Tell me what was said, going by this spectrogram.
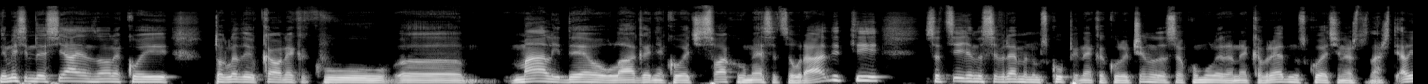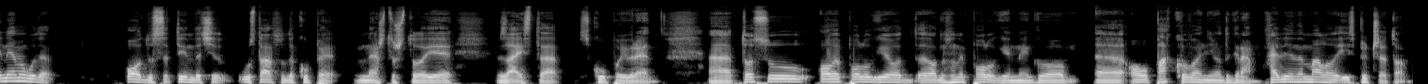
i mislim da je sjajan za one koji to gledaju kao nekakvu uh, mali deo ulaganja koje će svakog meseca uraditi sa ciljem da se vremenom skupi neka količina, da se akumulira neka vrednost koja će nešto značiti. Ali ne mogu da odu sa tim da će u startu da kupe nešto što je zaista skupo i vredno. A, to su ove poluge, od, odnosno ne poluge, nego a, ovo pakovanje od gram. Hajde da nam malo ispriča o tome.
